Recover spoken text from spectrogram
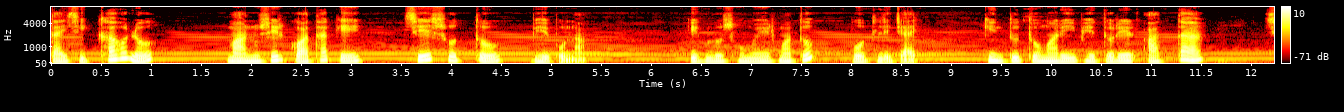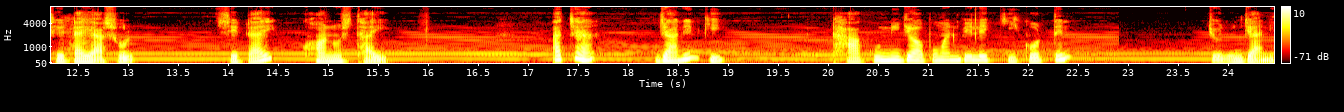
তাই শিক্ষা হলো, মানুষের কথাকে সে সত্য ভেবো না। এগুলো সময়ের মতো বদলে যায়। কিন্তু তোমার এই ভেতরের আত্মা সেটাই আসল, সেটাই ক্ষণস্থায়ী। আচ্ছা জানেন কি? ঠাকুর নিজে অপমান পেলে কি করতেন? চলুন জানি।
